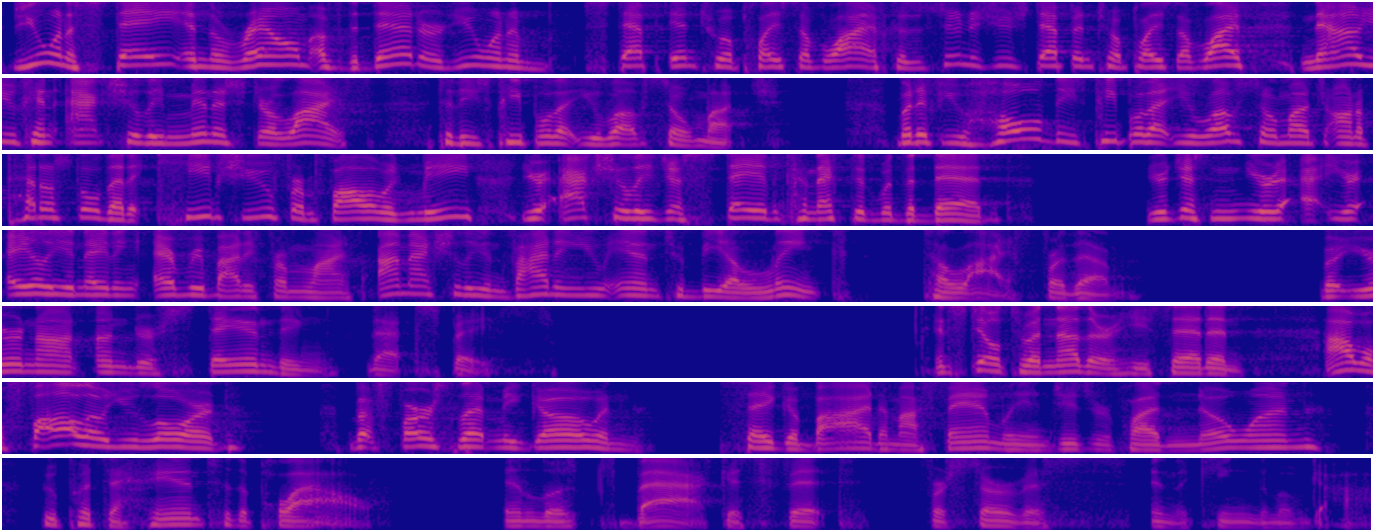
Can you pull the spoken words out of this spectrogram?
Do you want to stay in the realm of the dead or do you want to step into a place of life? Because as soon as you step into a place of life, now you can actually minister life to these people that you love so much. But if you hold these people that you love so much on a pedestal that it keeps you from following me, you're actually just staying connected with the dead. You're just you're you're alienating everybody from life. I'm actually inviting you in to be a link to life for them. But you're not understanding that space. And still to another, he said, And I will follow you, Lord, but first let me go and say goodbye to my family. And Jesus replied, No one who puts a hand to the plow and looks back is fit for service in the kingdom of God.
